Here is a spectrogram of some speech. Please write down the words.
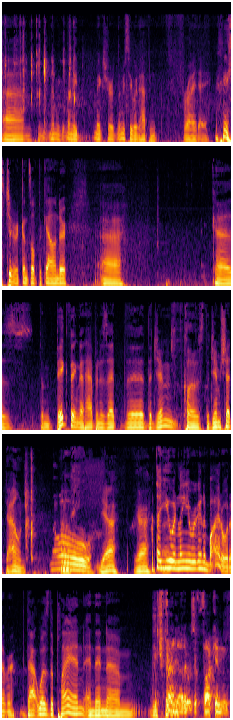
Um, let me let me make sure. Let me see what happened Friday. Should consult the calendar, because the big thing that happened is that the the gym closed. The gym shut down. No. Uh, yeah, yeah. I thought you and Laney were going to buy it or whatever. that was the plan, and then um, we Found started. out it was a fucking, it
